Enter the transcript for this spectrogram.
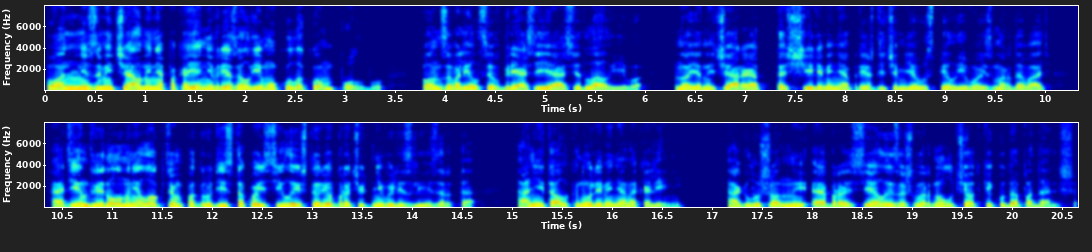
Он не замечал меня, пока я не врезал ему кулаком по лбу. Он завалился в грязь, и я оседлал его. Но янычары оттащили меня, прежде чем я успел его измордовать. Один двинул мне локтем по груди с такой силой, что ребра чуть не вылезли изо рта. Они толкнули меня на колени. Оглушенный Эбра сел и зашвырнул четки куда подальше.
